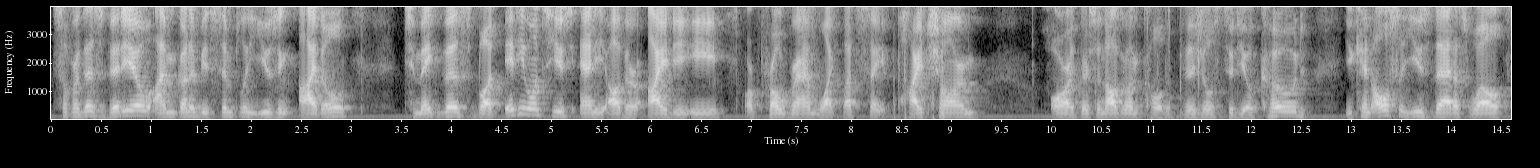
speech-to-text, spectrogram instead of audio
So for this video, I'm going to be simply using idle to make this, but if you want to use any other IDE or program like let's say PyCharm, or there's another one called Visual Studio Code, you can also use that as well,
